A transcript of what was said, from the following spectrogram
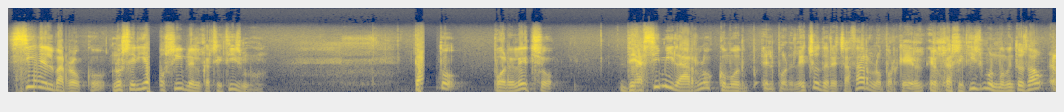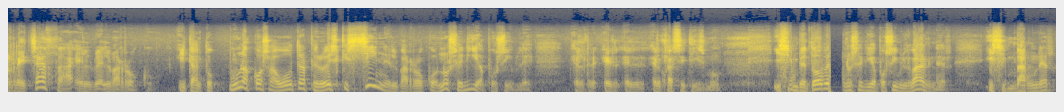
Sin el barroco no sería posible el clasicismo, tanto por el hecho de asimilarlo como por el hecho de rechazarlo, porque el, clasicismo en momentos dados rechaza el, barroco, y tanto una cosa u otra, pero es que sin el barroco no sería posible el, el clasicismo, y sin Beethoven no sería posible Wagner, y sin Wagner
